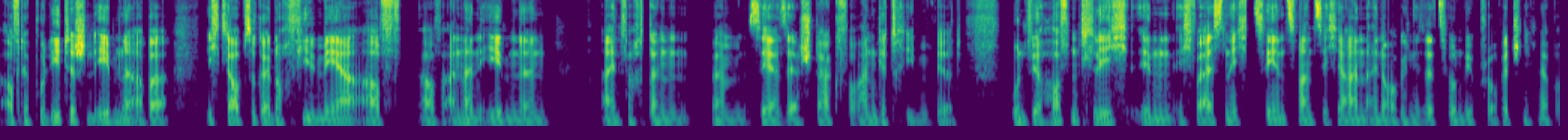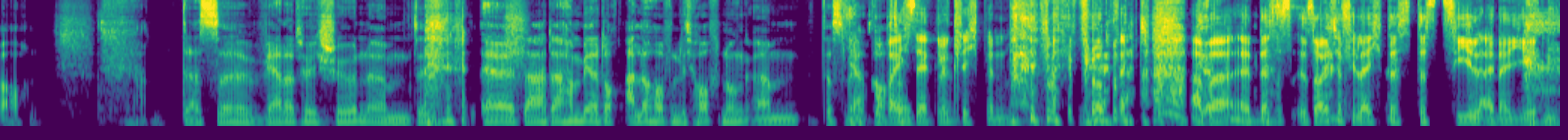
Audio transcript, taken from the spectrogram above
auf der politischen Ebene, aber ich glaube sogar noch viel mehr auf, auf anderen Ebenen einfach dann ähm, sehr, sehr stark vorangetrieben wird. Und wir hoffentlich in, ich weiß nicht, 10, 20 Jahren eine Organisation wie ProVeg nicht mehr brauchen. Ja. Das äh, wäre natürlich schön. Ähm, die, äh, da, da haben wir doch alle hoffentlich Hoffnung. Ähm, das ja, wobei so ich sehr glücklich bin bei ProVeg. Aber äh, das ist, sollte vielleicht das, das Ziel einer jeden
